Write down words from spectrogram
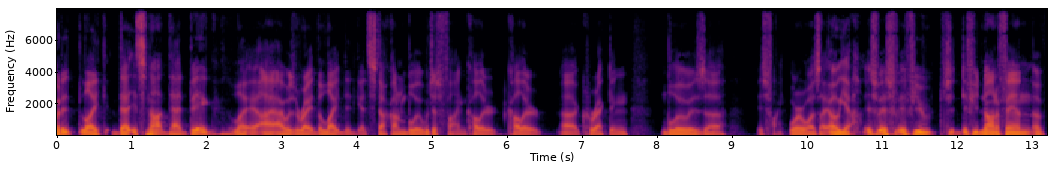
but it like that it's not that big. Like I, I was right. The light did get stuck on blue which is fine. Color color uh, correcting blue is uh is fine. Where was i? Oh yeah. If, if, if you if you're not a fan of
